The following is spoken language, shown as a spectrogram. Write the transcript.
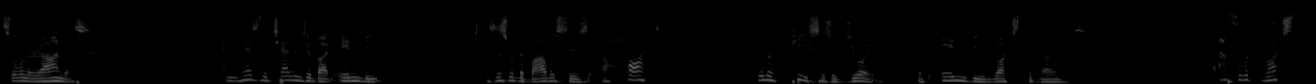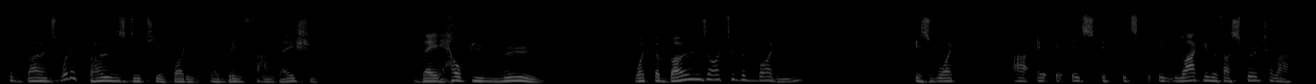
It's all around us. And here's the challenge about envy. Is this what the Bible says? A heart full of peace is a joy, but envy rots the bones. I thought, rots the bones. What do bones do to your body? They bring foundation, they help you move. What the bones are to the body is what uh, it, it's, it's, it's it, likely with our spiritual life,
